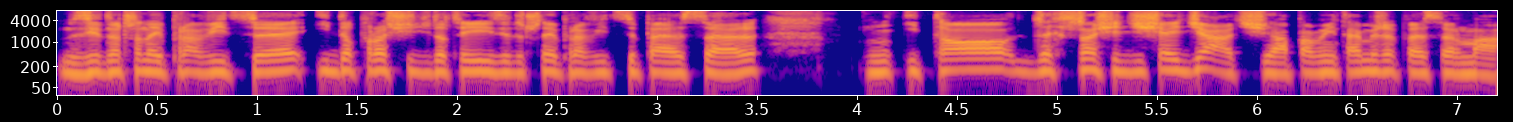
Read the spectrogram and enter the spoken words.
Zjednoczonej Prawicy i doprosić do tej Zjednoczonej Prawicy PSL. I to zaczyna się dzisiaj dziać. A pamiętajmy, że PSL ma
